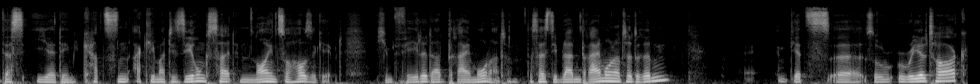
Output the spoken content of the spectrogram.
dass ihr den Katzen Akklimatisierungszeit im neuen Zuhause gebt. Ich empfehle da drei Monate. Das heißt, die bleiben drei Monate drin. Jetzt äh, so Real Talk.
